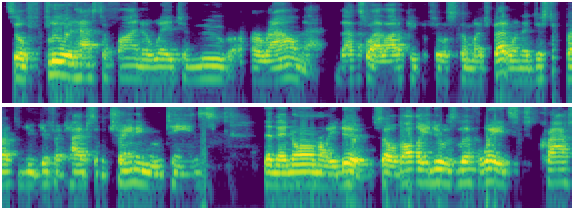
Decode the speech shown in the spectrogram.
so fluid has to find a way to move around that that's why a lot of people feel so much better when they just start to do different types of training routines than they normally do. So if all you do is lift weights, crash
